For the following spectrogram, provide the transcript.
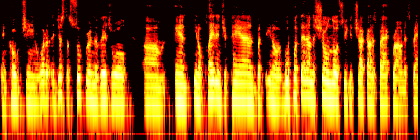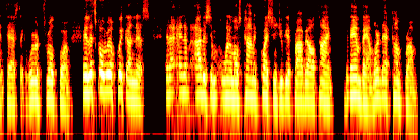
in coaching. What a, just a super individual. Um, and you know, played in Japan, but you know, we'll put that on the show notes so you can check out his background. It's fantastic. We're thrilled for him. Hey, let's go real quick on this. And, and obviously, one of the most common questions you get probably all the time: Bam Bam. Where did that come from?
